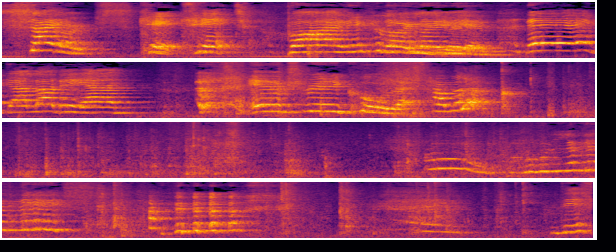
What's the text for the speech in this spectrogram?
Soaps Kit. Kit by Nickelodeon. Nickelodeon. It looks really cool. Let's have a look. Oh, look at this. this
